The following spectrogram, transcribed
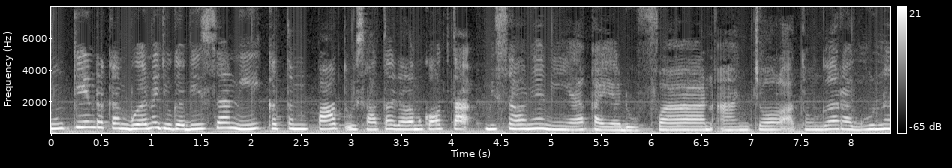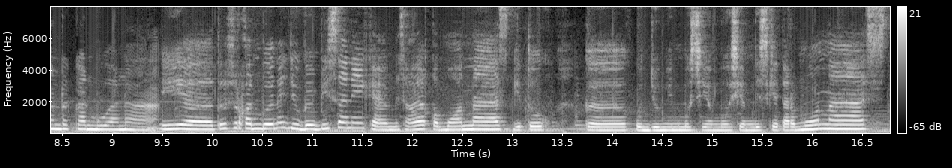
Mungkin rekan Buana juga bisa nih ke tempat wisata dalam kota. Misalnya nih ya kayak Dufan, Ancol atau enggak Ragunan rekan Buana. Iya, terus rekan buana juga bisa nih kayak misalnya ke Monas gitu, ke kunjungin museum-museum di sekitar Monas.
